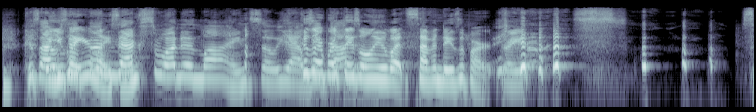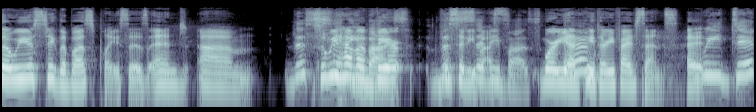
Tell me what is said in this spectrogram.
Because I you was got like your the license. next one in line. So yeah. Because our birthday's it. only what seven days apart, right? So we used to take the bus places, and um, The so we have a city very bus. the, city, bus, where you had to pay thirty five cents. Uh, We did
